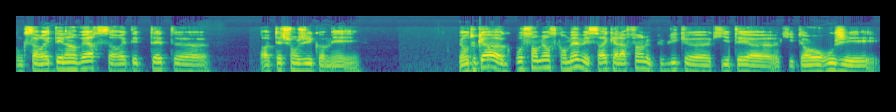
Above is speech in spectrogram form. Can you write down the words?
Donc ça aurait été l'inverse, ça aurait été peut-être, aurait peut-être changé, quoi. Mais, mais en tout cas, grosse ambiance quand même. Et c'est vrai qu'à la fin, le public qui était, qui était en rouge et,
